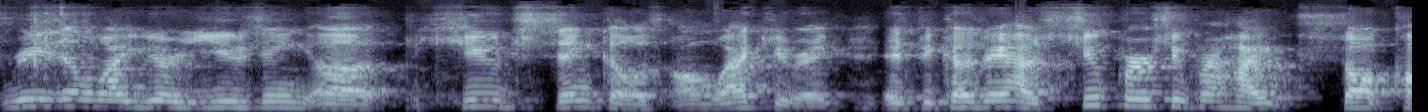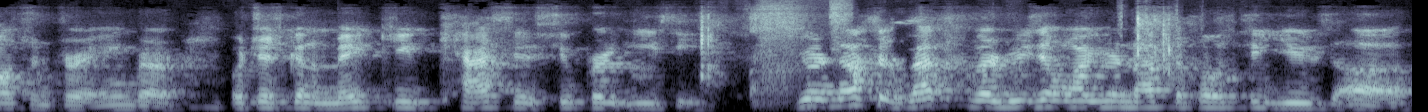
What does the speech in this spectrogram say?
reason why you're using uh huge Senkos on wacky rig is because they have super super high salt concentrate in there, which is gonna make you cast it super easy. You're not. That's the reason why you're not supposed to use uh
